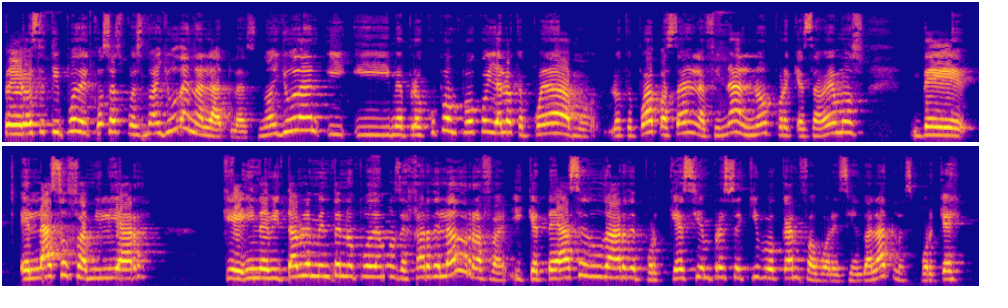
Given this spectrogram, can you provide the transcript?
pero este tipo de cosas pues no ayudan al Atlas, no ayudan y, y me preocupa un poco ya lo que pueda, lo que pueda pasar en la final, ¿no? Porque sabemos de el lazo familiar que inevitablemente no podemos dejar de lado, Rafa, y que te hace dudar de por qué siempre se equivocan favoreciendo al Atlas. ¿Por qué?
